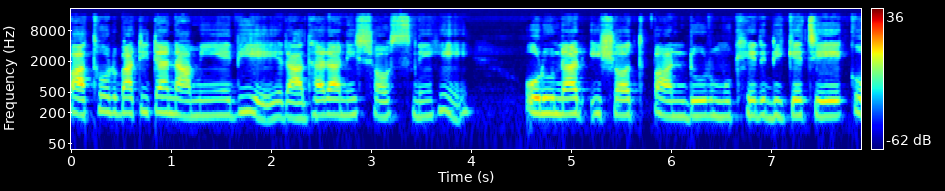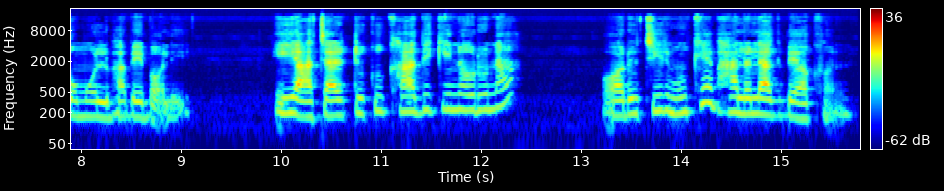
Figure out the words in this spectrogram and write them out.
পাথর বাটিটা নামিয়ে দিয়ে রাধারানী সস্নেহে অরুণার ঈষৎ পাণ্ডুর মুখের দিকে চেয়ে কোমলভাবে বলে এই আচারটুকু খা দিকি অরুণা অরুচির মুখে ভালো লাগবে এখন।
